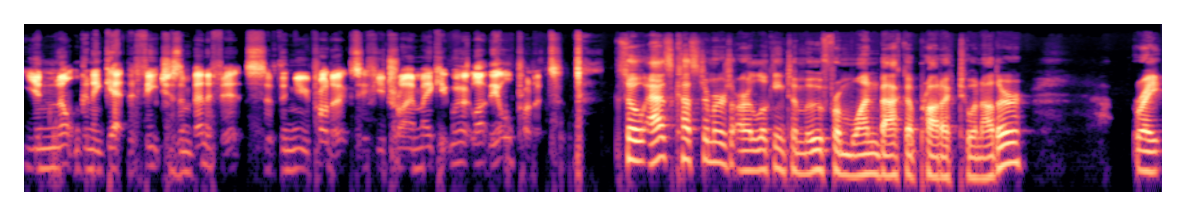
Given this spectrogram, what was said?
you're not going to get the features and benefits of the new product if you try and make it work like the old product. so as customers are looking to move from one backup product to another right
